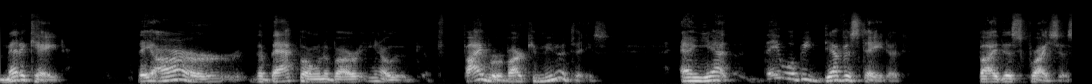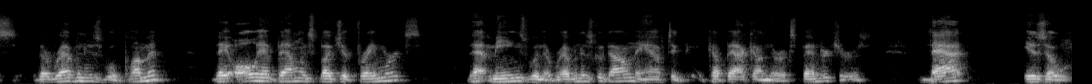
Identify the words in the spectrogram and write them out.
Medicaid. They are the backbone of our, you know, fiber of our communities. And yet they will be devastated by this crisis. Their revenues will plummet. They all have balanced budget frameworks. That means when the revenues go down, they have to cut back on their expenditures. That is a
